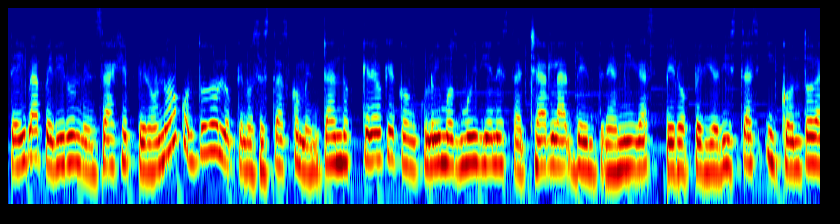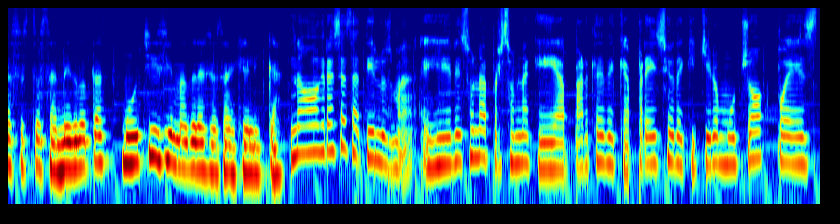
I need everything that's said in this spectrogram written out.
Te iba a pedir un mensaje, pero no con todo lo que nos estás comentando. Creo que concluimos muy bien esta charla de entre amigas, pero periodistas y con todas estas anécdotas. Muchísimas gracias, Angélica. No, gracias a ti, Luzma. Eres una persona que aparte de que aprecio, de que quiero mucho, pues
